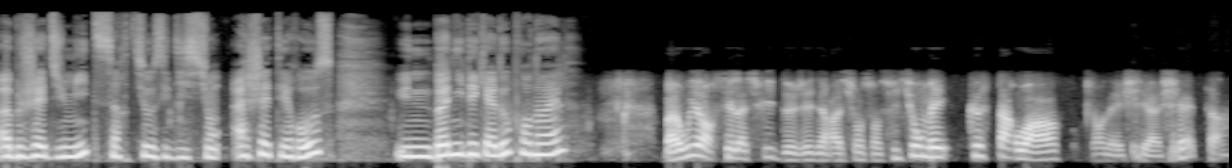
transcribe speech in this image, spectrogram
Objet du Mythe, sorti aux éditions Hachette et Rose. Une bonne idée cadeau pour Noël? Bah oui, alors c'est la suite de Génération Science-Fiction, mais que Star Wars, on est chez Hachette, hein,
